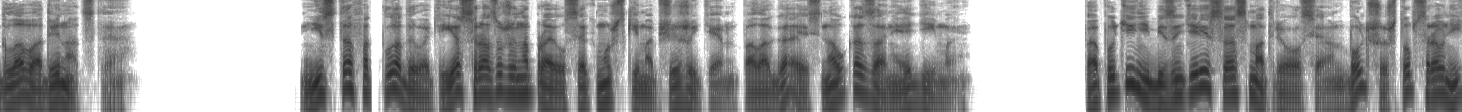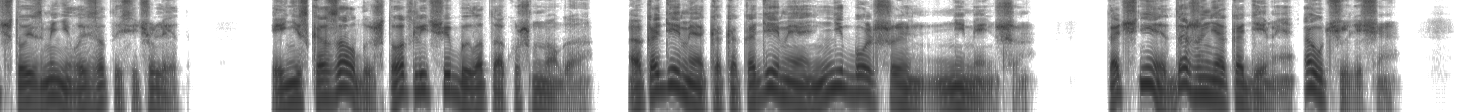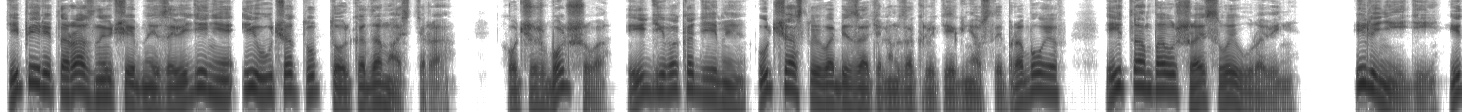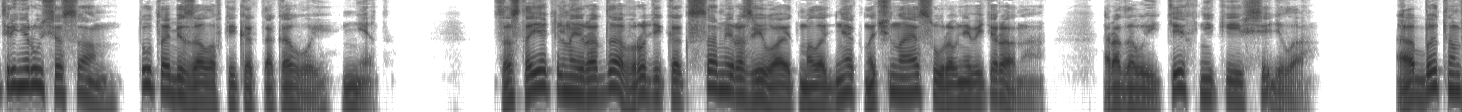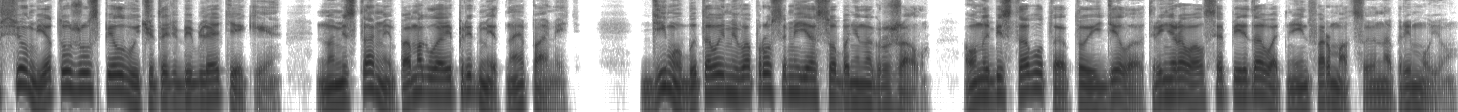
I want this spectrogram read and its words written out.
Глава двенадцатая Не став откладывать, я сразу же направился к мужским общежитиям, полагаясь на указания Димы. По пути не без интереса осматривался, больше, чтоб сравнить, что изменилось за тысячу лет. И не сказал бы, что отличий было так уж много. Академия как академия, ни больше, ни меньше. Точнее, даже не академия, а училище. Теперь это разные учебные заведения и учат тут только до мастера. Хочешь большего? Иди в академию, участвуй в обязательном закрытии гнезд и пробоев, и там повышай свой уровень. Или не иди и тренируйся сам. Тут обязаловки как таковой нет. Состоятельные рода вроде как сами развивают молодняк, начиная с уровня ветерана. Родовые техники и все дела. Об этом всем я тоже успел вычитать в библиотеке, но местами помогла и предметная память. Диму бытовыми вопросами я особо не нагружал. Он и без того-то, то и дело, тренировался передавать мне информацию напрямую.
